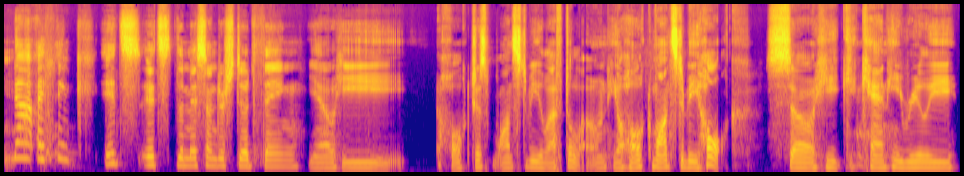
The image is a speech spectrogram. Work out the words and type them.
No, I think it's it's the misunderstood thing. You know, he Hulk just wants to be left alone. He Hulk wants to be Hulk. So he can he really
